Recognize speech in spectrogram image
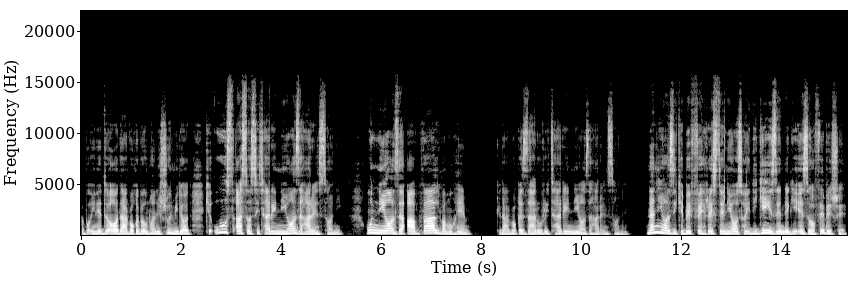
و با این ادعا در واقع به اونها نشون می‌داد که اوست اساسی ترین نیاز هر انسانی. اون نیاز اول و مهم که در واقع ضروری ترین نیاز هر انسانه. نه نیازی که به فهرست نیازهای دیگه زندگی اضافه بشه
